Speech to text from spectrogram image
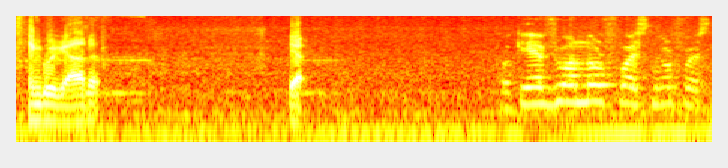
I think we got it. Okay, everyone northwest, northwest.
